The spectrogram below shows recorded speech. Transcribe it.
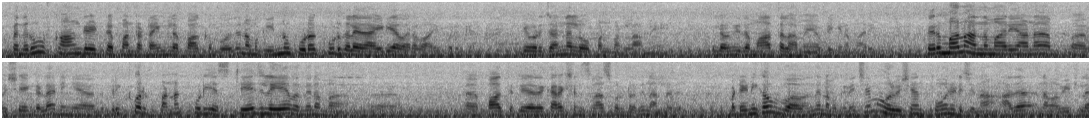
இப்போ இந்த ரூஃப் காங்கிரீட் பண்ணுற டைமில் பார்க்கும்போது நமக்கு இன்னும் கூட கூடுதல் ஏதாவது ஐடியா வர வாய்ப்பு இருக்குது இங்கே ஒரு ஜன்னல் ஓப்பன் பண்ணலாமே இல்லை வந்து இதை மாற்றலாமே அப்படிங்கிற மாதிரி. பெரும்பாலும் அந்த மாதிரியான விஷயங்களை நீங்கள் அந்த பிரிக் ஒர்க் பண்ணக்கூடிய ஸ்டேஜ்லேயே வந்து நம்ம பார்த்துட்டு அது கரெக்ஷன்ஸ்லாம் சொல்கிறது நல்லது. பட் எனிகவ் uh, வந்து நமக்கு நிச்சயமாக ஒரு விஷயம் தோணிடுச்சுன்னா அதை நம்ம வீட்டில்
